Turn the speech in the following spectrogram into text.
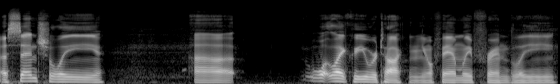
essentially, uh, what like you were talking, you know, family friendly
